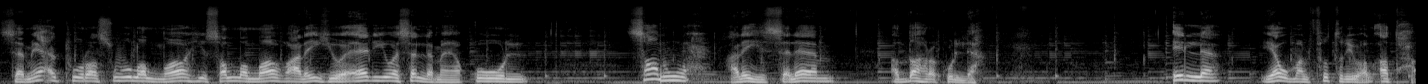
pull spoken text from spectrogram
سمعت رسول الله صلى الله عليه وآله وسلم يقول صام نوح عليه السلام الدهر كله إلا يوم الفطر والأضحى.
